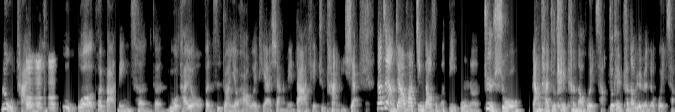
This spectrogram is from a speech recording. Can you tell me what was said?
露台民宿，嗯嗯嗯、我会把名称跟如果他有粉丝专业的话，我会贴在下面，大家可以去看一下。那这两家的话，近到什么地步呢？据说阳台就可以看到会场，就可以看到远远的会场。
